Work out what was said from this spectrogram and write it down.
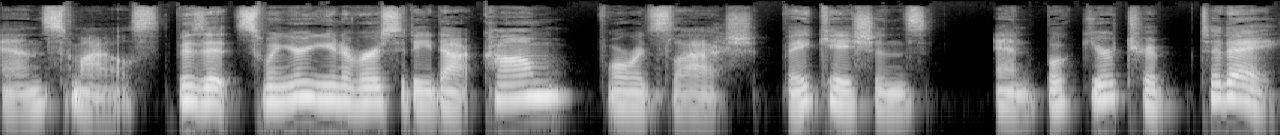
and smiles. Visit swingeruniversity.com forward slash vacations and book your trip today.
